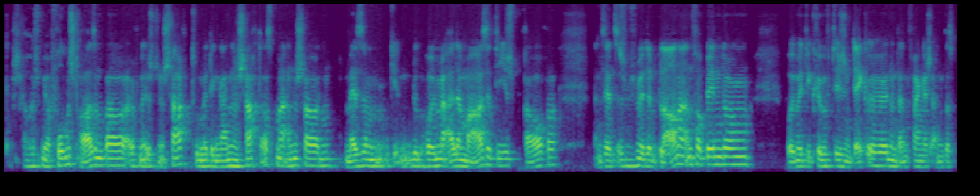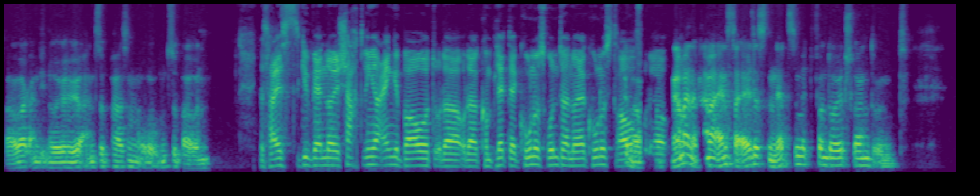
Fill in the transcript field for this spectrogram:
da schaue ich mir vor dem Straßenbau, öffne ich den Schacht, tue mir den ganzen Schacht erstmal anschauen, messe, hole mir alle Maße, die ich brauche. Dann setze ich mich mit dem Planer in Verbindung, hole mir die künftigen Deckelhöhen und dann fange ich an, das Bauwerk an die neue Höhe anzupassen oder umzubauen. Das heißt, es werden neue Schachtringe eingebaut oder, oder komplett der Konus runter, neuer Konus drauf? Genau. Oder, wir, haben, wir haben eines der ältesten Netze mit von Deutschland und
